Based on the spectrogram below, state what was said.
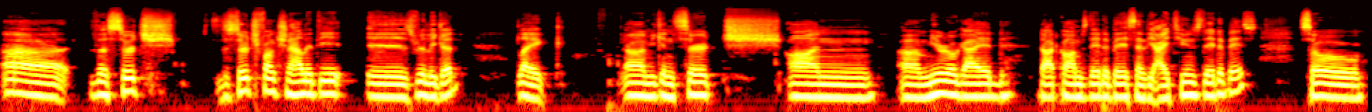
Uh, the search the search functionality is really good. Like, um, you can search on um, MiroGuide.com's database and the iTunes database. So,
